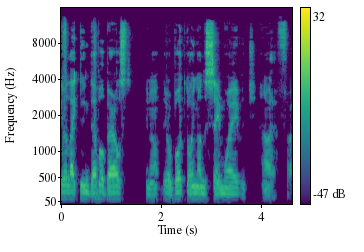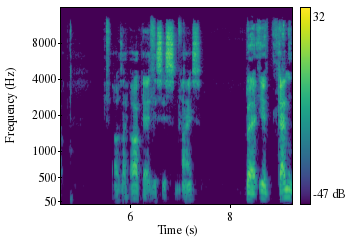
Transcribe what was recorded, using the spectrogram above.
they were like doing double barrels. You know, they were both going on the same wave. And oh fuck! I was like, okay, this is nice but it kind of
